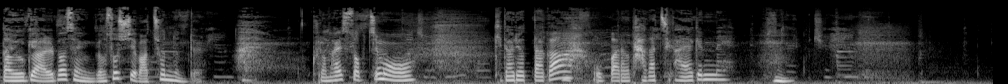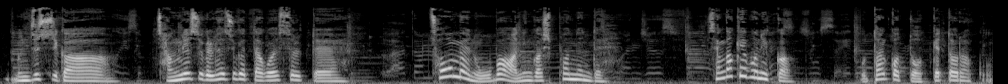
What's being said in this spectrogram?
나 여기 알바생 6시에 맞췄는데. 그럼 할 수 없지 뭐. 기다렸다가 오빠랑 다 같이 가야겠네. 문주 씨가 장례식을 해주겠다고 했을 때 처음엔 오바 아닌가 싶었는데 생각해보니까 못할 것도 없겠더라고.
